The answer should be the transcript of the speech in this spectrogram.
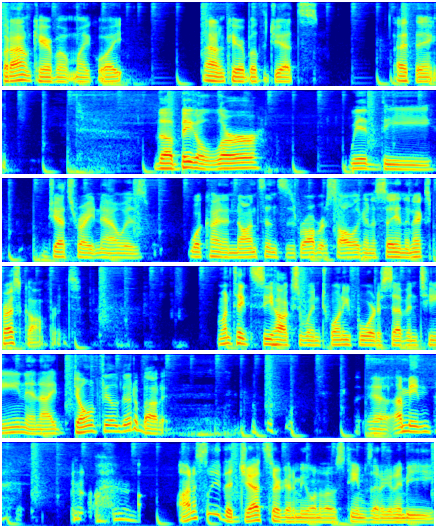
But I don't care about Mike White. I don't care about the Jets. I think the big allure with the Jets right now is what kind of nonsense is Robert Saleh going to say in the next press conference? I'm going to take the Seahawks to win 24 to 17 and I don't feel good about it. Yeah, I mean, honestly, the Jets are going to be one of those teams that are going to be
